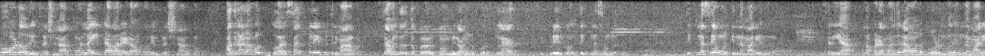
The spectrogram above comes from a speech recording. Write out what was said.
கோடு ஒரு இம்ப்ரெஷனாக இருக்கும். லைட்டாக வர இடம் ஒரு இம்ப்ரெஷனாக இருக்கும். அதனால் உங்களுக்கு சர்க்கிளே எப்படி தெரியுமா? செவந்ததுக்கப்புறம் இருக்கும். இப்படி ரவுண்டு போகிறதுக்குல இப்படி இருக்கும் திக்னஸ் உங்களுக்கு. திக்னஸே உங்களுக்கு இந்த மாதிரி வந்துடும் சரியா? அப்போ நம்ம வந்து ரவுண்டு போடும்போது இந்த மாதிரி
